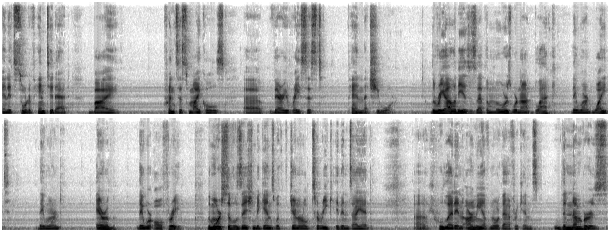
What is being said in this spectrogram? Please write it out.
and it's sort of hinted at by Princess Michael's uh, very racist pen that she wore. The reality is, is that the Moors were not black, they weren't white, they weren't Arab, they were all three. The Moorish civilization begins with General Tariq ibn Zayed, uh, who led an army of North Africans the numbers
